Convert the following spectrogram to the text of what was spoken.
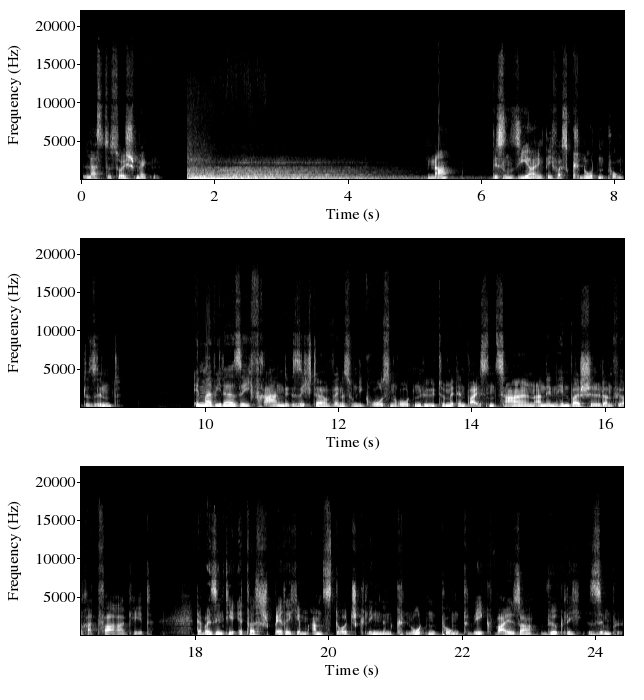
Lasst es euch schmecken. Na, wissen Sie eigentlich, was Knotenpunkte sind? Immer wieder sehe ich fragende Gesichter, wenn es um die großen roten Hüte mit den weißen Zahlen an den Hinweisschildern für Radfahrer geht. Dabei sind die etwas sperrig im Amtsdeutsch klingenden Knotenpunkt Wegweiser wirklich simpel.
